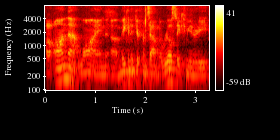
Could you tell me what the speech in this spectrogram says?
Uh, on that line, uh, making a difference out in the real estate community,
